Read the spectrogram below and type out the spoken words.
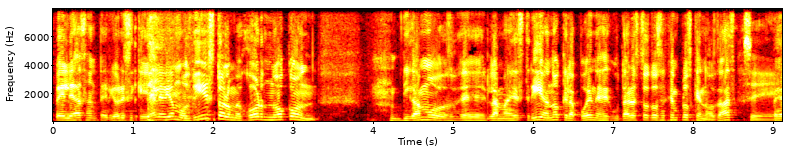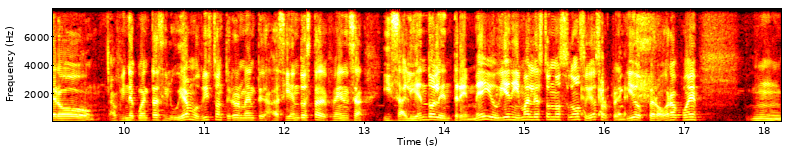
peleas anteriores y que ya le habíamos visto. A lo mejor no con, digamos, eh, la maestría, ¿no? Que la pueden ejecutar estos dos ejemplos que nos das. Sí. Pero a fin de cuentas, si lo hubiéramos visto anteriormente haciendo esta defensa y saliéndole entre medio bien y mal, esto no, no nos hubiera sorprendido. Pero ahora fue mm,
